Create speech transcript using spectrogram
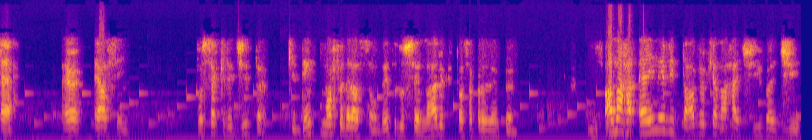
É. É, é assim. Você acredita que dentro de uma federação, dentro do cenário que está se apresentando, é inevitável que a narrativa de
